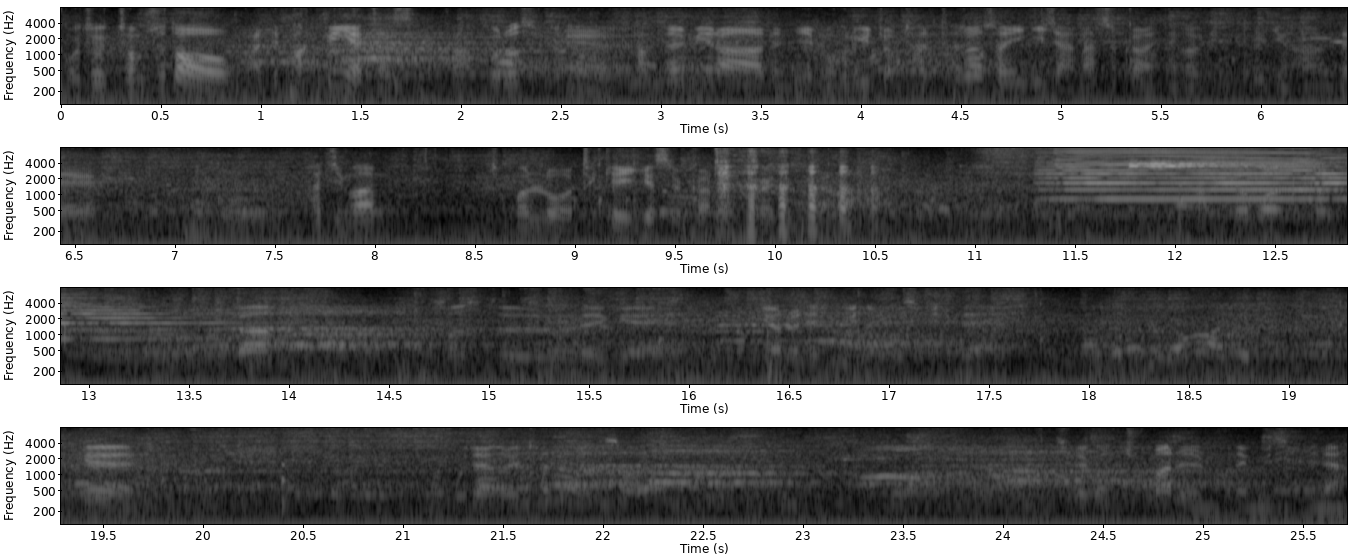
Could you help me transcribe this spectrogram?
뭐저 점수도 완전 박빙이었지 않습니까? 그렇습니다. 예, 3점이라든지 뭐 그렇게 좀 잘 터져서 이기지 않았을까라는 생각이 좀 들긴 하는데 뭐, 하지만 정말로 어떻게 이겼을까라는 생각이 듭니다. 강정원 선수가 선수들에게 격려를 해주고 있는 모습인데 어떻게 농구장을 찾으면서 또 즐거운 주말을 보내고 있습니다.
